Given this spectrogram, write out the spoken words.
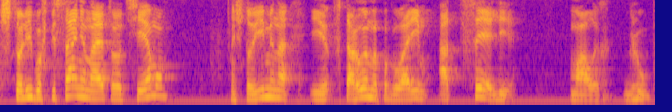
что-либо в Писании на эту тему, и что именно. И второе, мы поговорим о цели малых групп.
